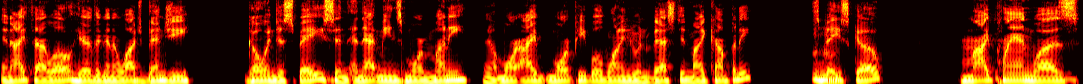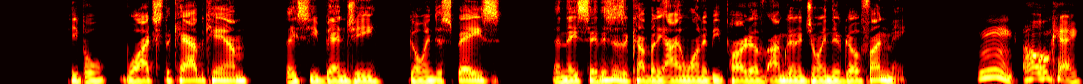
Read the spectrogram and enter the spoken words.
And I thought, well, here they're going to watch Benji go into space, and and that means more money. You know, more I more people wanting to invest in my company. Mhm. Space Go. My plan was people watch the cab cam, they see Benji go into space, and they say, This is a company I want to be part of. I'm going to join their GoFundMe. Mm, oh, okay.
